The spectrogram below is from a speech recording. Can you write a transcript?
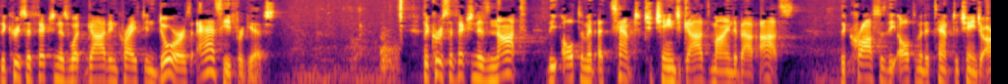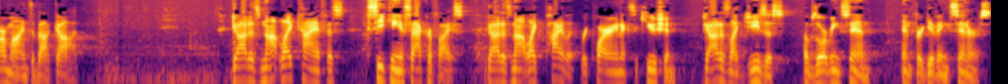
The crucifixion is what God in Christ endures as he forgives. The crucifixion is not the ultimate attempt to change God's mind about us. The cross is the ultimate attempt to change our minds about God. God is not like Caiaphas seeking a sacrifice. God is not like Pilate requiring an execution. God is like Jesus absorbing sin and forgiving sinners.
